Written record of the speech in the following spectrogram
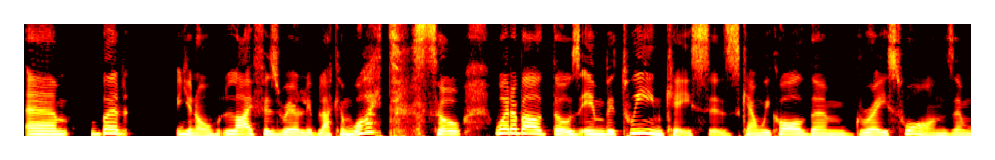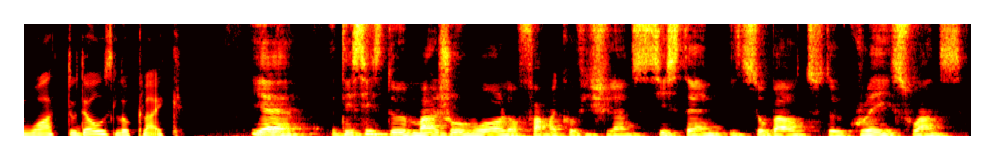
Um, but you know, life is rarely black and white. So, what about those in between cases? Can we call them gray swans? And what do those look like? Yeah, this is the major role of pharmacovigilance system. It's about the gray swans,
